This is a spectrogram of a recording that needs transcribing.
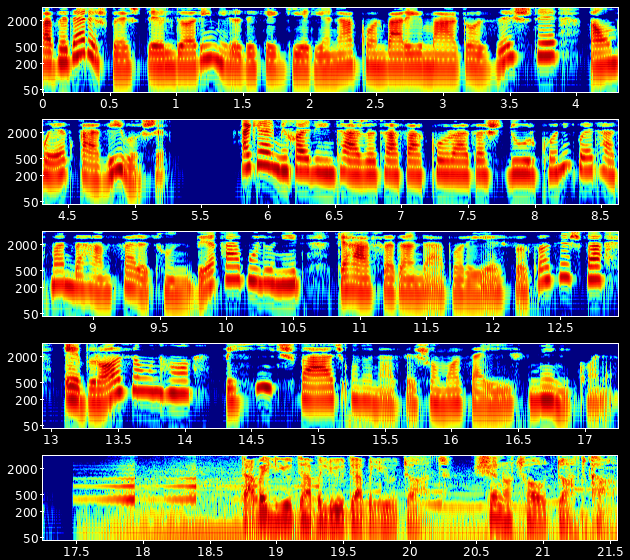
و پدرش بهش دلداری می‌داده که گریه نکن برای مردا زشته و اون باید قوی باشه. اگر می‌خواید این طرز تفکر رو ازش دور کنید باید حتما به همسرتون بقبولونید که حرف زدن درباره احساساتش و ابراز اونها به هیچ وجه اونو نزد شما ضعیف نمی‌کنه. www.shenoto.com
